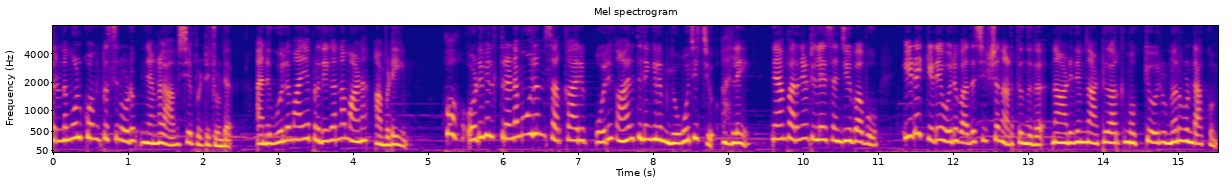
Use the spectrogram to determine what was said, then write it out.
തൃണമൂൽ കോൺഗ്രസിനോടും ഞങ്ങൾ ആവശ്യപ്പെട്ടിട്ടുണ്ട്. അനുകൂലമായ പ്രതികരണമാണ് അവിടെയും. ഹോ ഒടുവിൽ തൃണമൂലും സർക്കാരും ഒരു കാര്യത്തിലെങ്കിലും യോജിച്ചു അല്ലേ? ഞാൻ പറഞ്ഞിട്ടില്ലേ സഞ്ജീവ് ബാബു ഇടയ്ക്കിടെ ഒരു വധശിക്ഷ നടത്തുന്നത് നാടിനും നാട്ടുകാർക്കും ഒക്കെ ഒരു ഉണർവുണ്ടാക്കും.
